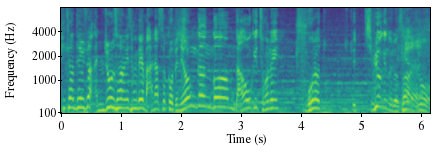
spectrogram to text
픽한테 요즘 안 좋은 상황이 상당히 많았었거든요. 신광검 나오기 전에 죽어라 집요하게 노려서 예. 아주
